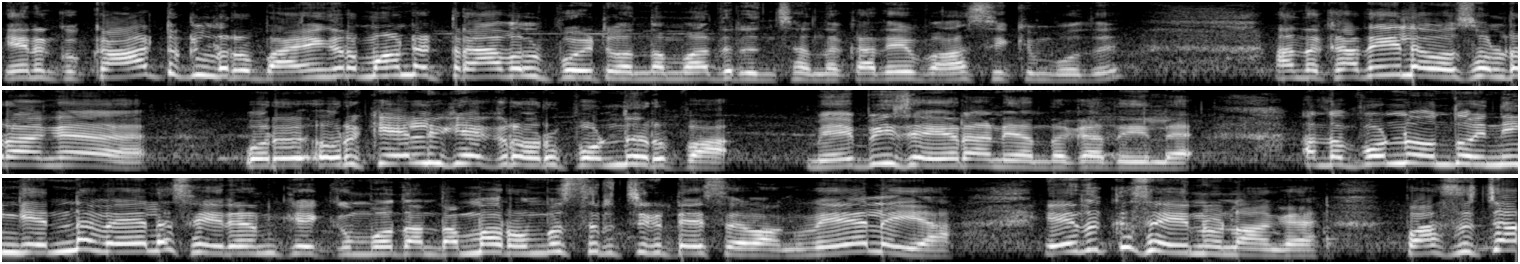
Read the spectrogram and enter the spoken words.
எனக்கு காட்டுக்குள்ள ஒரு பயங்கரமான ட்ராவல் போயிட்டு வந்த மாதிரி இருந்துச்சு அந்த கதையை வாசிக்கும்போது. அந்த கதையில் சொல்கிறாங்க ஒரு ஒரு கேள்வி கேட்குற ஒரு பொண்ணு இருப்பா. மேபி ஜெயராணி அந்த கதையில். அந்த பொண்ணு வந்து நீங்கள் என்ன வேலை செய்கிறேன்னு கேட்கும்போது அந்த அம்மா ரொம்ப சிரிச்சுக்கிட்டே செய்வாங்க. வேலையா? எதுக்கு செய்யணும் நாங்கள் பசிச்சா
